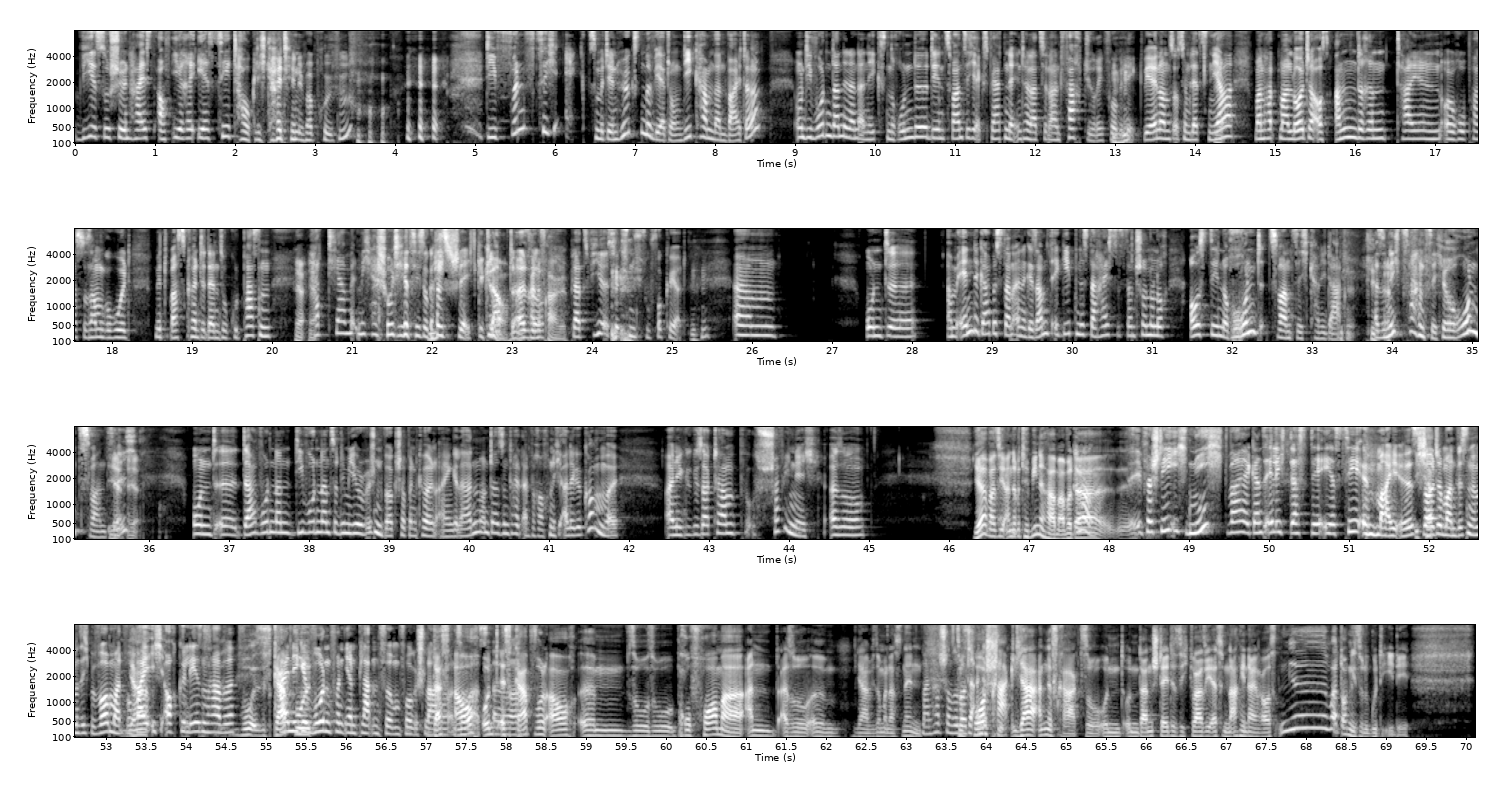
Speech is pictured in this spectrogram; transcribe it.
wie es so schön heißt, auf ihre ESC-Tauglichkeit hin überprüfen. die 50 Acts mit den höchsten Bewertungen, die kamen dann weiter. Und die wurden dann in einer nächsten Runde den 20 Experten der internationalen Fachjury vorgelegt. Wir erinnern uns aus dem letzten Jahr, man hat mal Leute aus anderen Teilen Europas zusammengeholt mit was könnte denn so gut passen. Ja, ja. Hat ja mit Michael Schulte jetzt nicht so ganz schlecht geklappt. Genau, also keine Frage. Platz 4 ist jetzt nicht so verkehrt. Ähm, und äh, am Ende gab es dann ein Gesamtergebnis, da heißt es dann schon nur noch aus den rund 20 Kandidaten. Also nicht 20, rund 20. Ja, ja. Und äh, da wurden dann, die wurden dann zu dem Eurovision Workshop in Köln eingeladen und da sind halt einfach auch nicht alle gekommen, weil einige gesagt haben, schaffe ich nicht. Also ja, weil sie andere Termine haben, aber da. äh, verstehe ich nicht, weil ganz ehrlich, dass der ESC im Mai ist, Ich hab- sollte man wissen, wenn man sich beworben hat. Wobei Ja, ich auch gelesen habe, wo einige wohl, wurden von ihren Plattenfirmen vorgeschlagen. Das und auch sowas. und es Also- gab wohl auch ähm, so so pro forma an also ähm, ja wie soll man das nennen? Man hat schon so Leute Vorsch- angefragt. Ja angefragt so und und dann stellte sich quasi erst im Nachhinein raus, war doch nicht so eine gute Idee.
